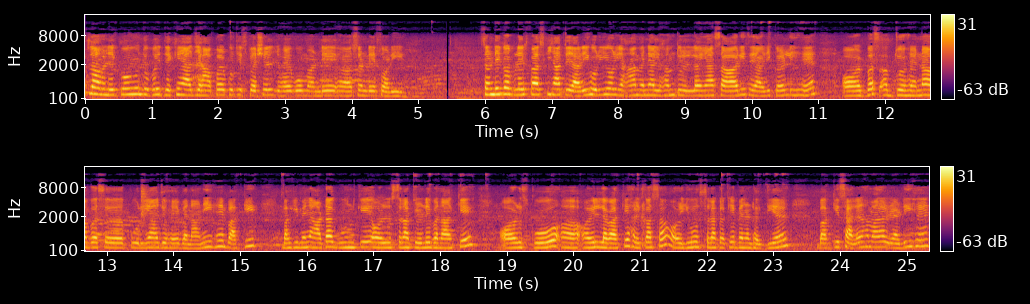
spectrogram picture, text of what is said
अस्सलाम वालेकुम। तो भाई देखें, आज यहाँ पर कुछ स्पेशल जो है वो मंडे संडे सॉरी संडे का ब्रेकफास्ट की यहाँ तैयारी हो रही है और यहाँ मैंने अल्हम्दुलिल्लाह यहाँ सारी तैयारी कर ली है और बस अब जो है ना, बस पूरियाँ जो है बनानी है बाकी। बाकी मैंने आटा गूंद के और इस तरह पेड़े बना के और इसको ऑयल लगा के हल्का सा और यूँ इस तरह करके मैंने ढक दिया है। बाकी सालन हमारा रेडी है।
